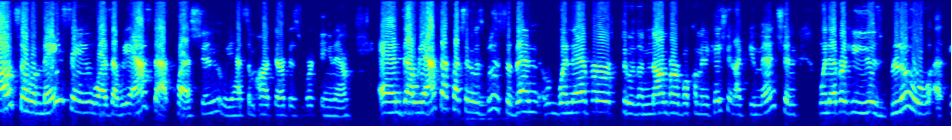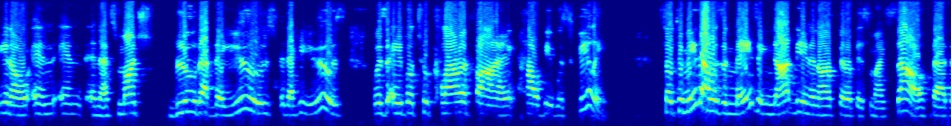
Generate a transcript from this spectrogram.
found so amazing was that we asked that question. We had some art therapists working there, and uh, we asked that question. It was blue. So then, whenever through the nonverbal communication, like you mentioned, whenever he used blue, uh, you know, and and and as much blue that they used that he used was able to clarify how he was feeling. So to me that was amazing not being an art therapist myself that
